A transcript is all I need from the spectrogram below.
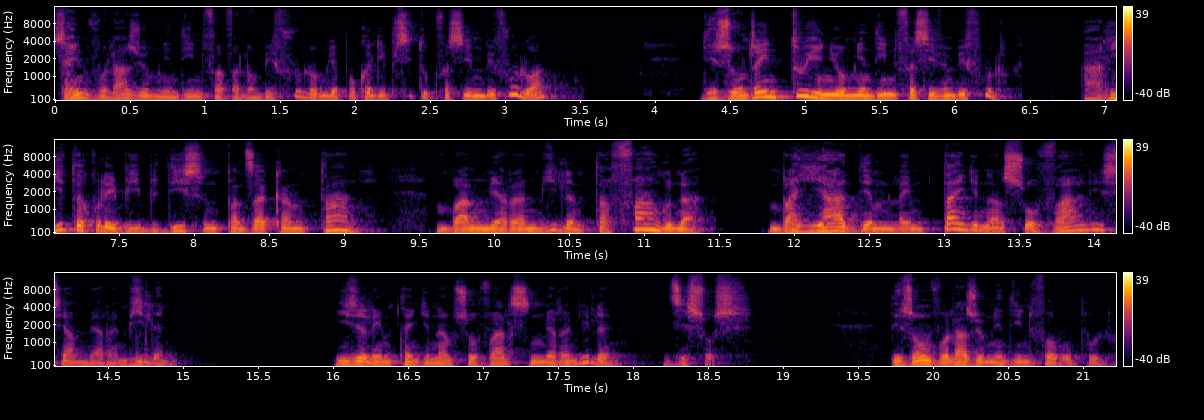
Izay no voalaza eo amin'ny andininy fahavalo ambin'ny folo amin'ny Apokalypsy toko fahasivy ambin'ny folo a. Dia izao indray ny tohiny eo amin'ny andininy fahasivy ambin'ny folo, Ary hitako ilay bibidia sy ny mpanjakan'ny tany mbamin'ny miaramilany tafangona mba hiady amin'ilay mitaingina ny soavaly sy amin'ny miaramilany. Iza ilay mitaingina amin'ny soavaly sy ny miaramilany? Jesosy. Dia izao ny voalaza eo amin'ny andininy faharoapolo,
